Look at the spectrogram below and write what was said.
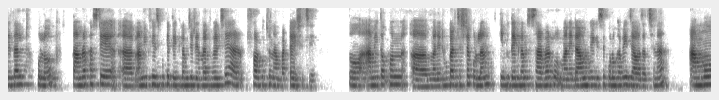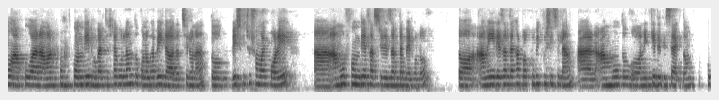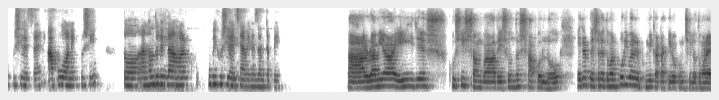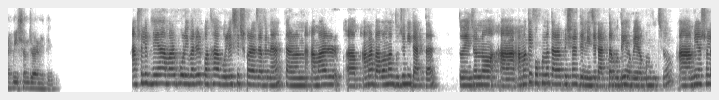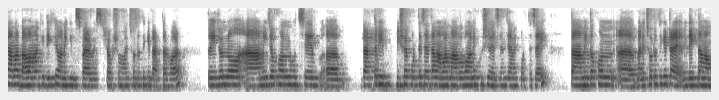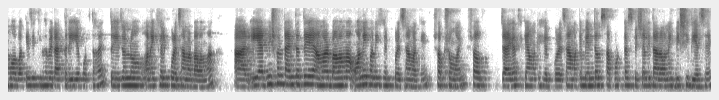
রেজাল্ট হলো, তো আমরা ফার্স্টে আমি ফেসবুকে দেখলাম যে রেজাল্ট হয়েছে আর সর্বোচ্চ নাম্বারটা এসেছে। তো আমি তখন মানে ঢোকার চেষ্টা করলাম, কিন্তু দেখলাম যে সার্ভার মানে ডাউন হয়ে গেছে, কোনোভাবেই যাওয়া যাচ্ছে না। আম্মু, আপু আর আমার ফোন দিয়ে ঢোকার চেষ্টা করলাম, তো কোনোভাবেই যাওয়া যাচ্ছিল না। তো বেশ কিছু সময় পরে আহ আম্মুর ফোন দিয়ে ফার্স্ট রেজাল্টটা বের হলো। তো আমি রেজাল্ট দেখার পর খুবই খুশি ছিলাম। আর আম্মু তো অনেক কেঁদে দিছে একদম খুব খুশি হয়েছে। আপু অনেক খুশি। তো আলহামদুলিল্লাহ আমার খুবই খুশি হয়েছে আমি রেজাল্টটা পেয়ে। আর রামিয়া এই যে খুশির সংবাদ এই সুন্দর সাফল্য এটার পেছনে তোমার পরিবারের ভূমিকাটা কীরকম ছিল তোমার অ্যাডমিশন জার্নিতে আসলে ভাইয়া আমার পরিবারের কথা বলে শেষ করা যাবে না। কারণ আমার আমার বাবা মা দুজনই ডাক্তার। তো এই জন্য আমাকে কখনো তারা প্রেশার দেননি যে ডাক্তার হতেই হবে এরকম কিছু। আমি আসলে আমার বাবা মাকে দেখে অনেক ইন্সপায়ার হয়েছি সবসময়, ছোট থেকে ডাক্তার হওয়ার। তো এই জন্য আমি যখন হচ্ছে ডাক্তারি বিষয় পড়তে চাইতাম, আমার মা বাবা অনেক খুশি হয়েছেন যে আমি পড়তে চাই। তা আমি তখন মানে ছোট থেকে দেখতাম আম্মু বাবাকে যে কীভাবে ডাক্তারি ইয়ে পড়তে হয়। তো এই জন্য অনেক হেল্প করেছে আমার বাবা মা। আর এই অ্যাডমিশন টাইমটাতে আমার বাবা মা অনেক অনেক হেল্প করেছে আমাকে সব সময় সব জায়গা থেকে আমাকে হেল্প করেছে। আমাকে মেন্টাল সাপোর্টটা স্পেশালি তারা অনেক বেশি দিয়েছে।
